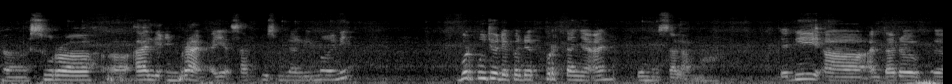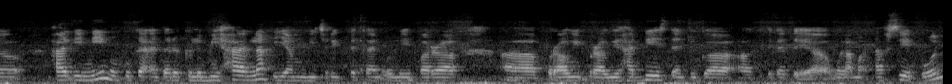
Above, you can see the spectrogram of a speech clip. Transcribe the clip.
uh, surah uh, Ali Imran ayat 195 ini berpunca daripada pertanyaan Ummu Salamah. Jadi uh, antara uh, hal ini merupakan antara kelebihan lah yang diceritakan oleh para uh, perawi-perawi hadis dan juga uh, kita kata ya, ulama tafsir pun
